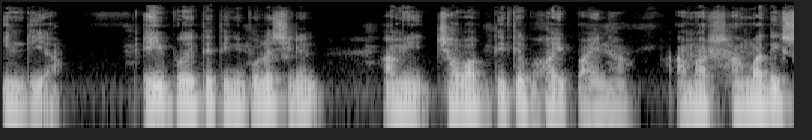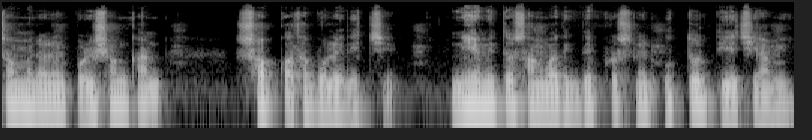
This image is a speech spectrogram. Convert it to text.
India. এই বইতে তিনি বলেছিলেন, আমি জবাব দিতে ভয় পাই না। আমার সাংবাদিক সম্মেলনের পরিসংখ্যান সব কথা বলে দিচ্ছে। নিয়মিত সাংবাদিকদের প্রশ্নের উত্তর দিয়েছি আমি।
